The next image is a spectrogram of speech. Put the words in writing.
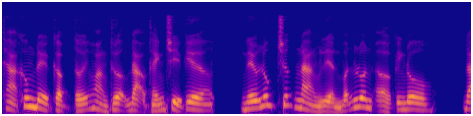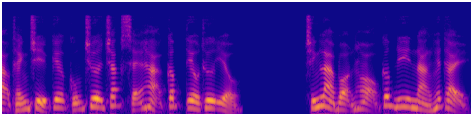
Thả không đề cập tới hoàng thượng đạo thánh chỉ kia, nếu lúc trước nàng liền vẫn luôn ở kinh đô, đạo thánh chỉ kia cũng chưa chắc sẽ hạ cấp tiêu thư hiểu. Chính là bọn họ cướp đi nàng hết thảy,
